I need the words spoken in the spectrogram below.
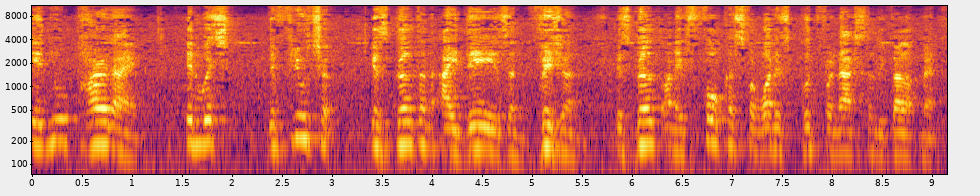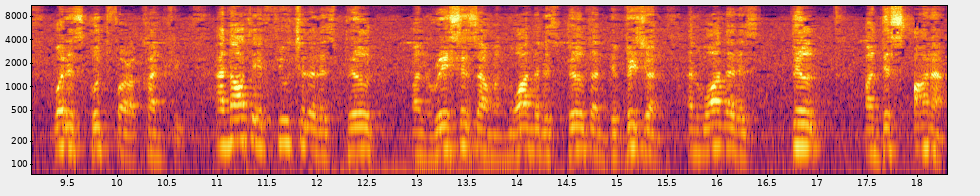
a new paradigm in which the future is built on ideas and vision, is built on a focus for what is good for national development, what is good for our country, and not a future that is built on racism and one that is built on division and one that is built on dishonor.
